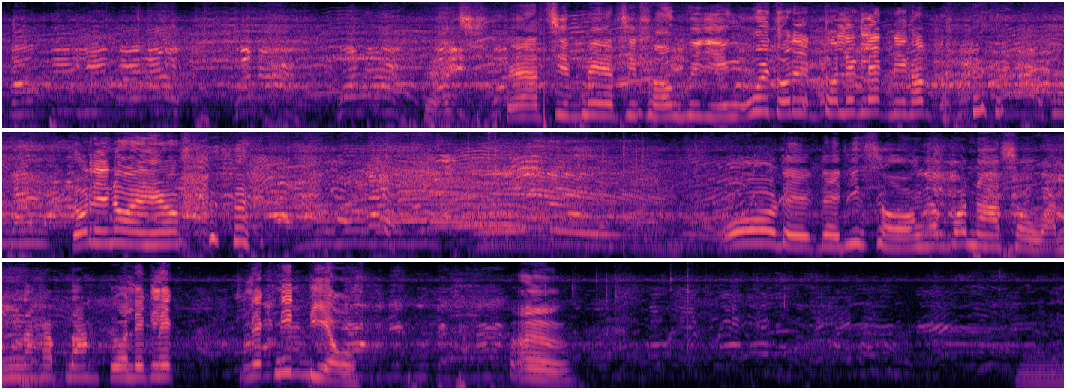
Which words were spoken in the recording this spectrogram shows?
12ปียิงไปแล้ววัดนาวัดนาแปดแปดสิบเมตรสิบสองผู้หญิง อุ้ยตัวเล็กตัวเล็กๆนี่ครับ ตัวน้อยๆนี่ครับ โอ้เด็เด็ที่สองครับว่านาสวรรค์นะครับนะ ตัวเล็กๆ เล็กนิดเดียว วันนี้คุณจะชนะ เอออืม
